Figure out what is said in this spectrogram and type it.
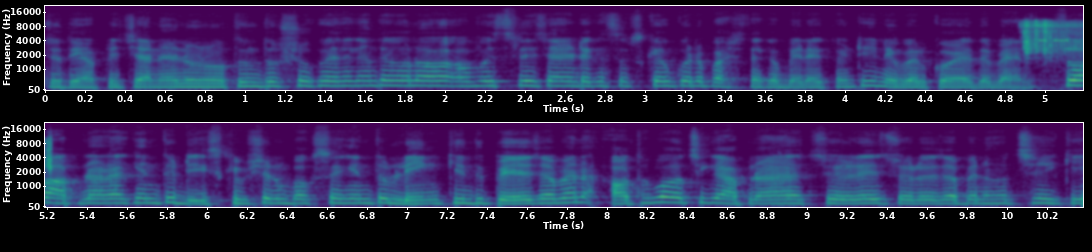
যদি আপনি চ্যানেলে নতুন দর্শক হয়ে থাকেন, তাহলে অবভিয়াসলি চ্যানেলটাকে সাবস্ক্রাইব করে পাশে থাকা বেল আইকনটি এনেবল করে দেবেন। তো আপনারা কিন্তু ডিসক্রিপশন বক্সে কিন্তু লিংক কিন্তু পেয়ে যাবেন, অথবা হচ্ছে কি আপনারা চলে চলে যাবেন হচ্ছে কি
